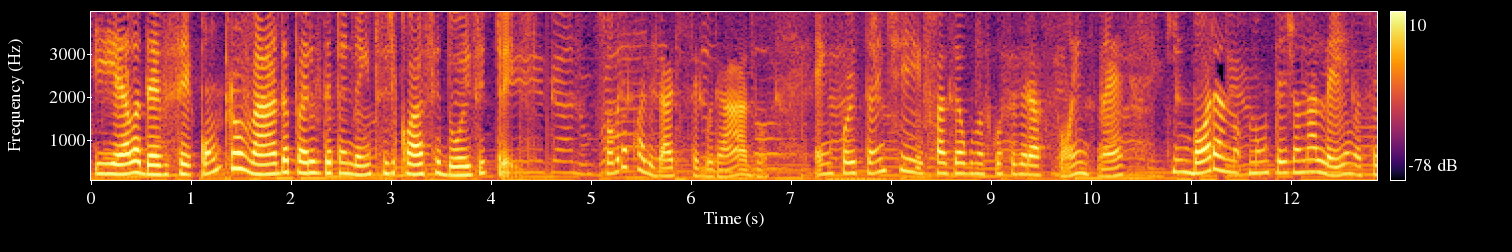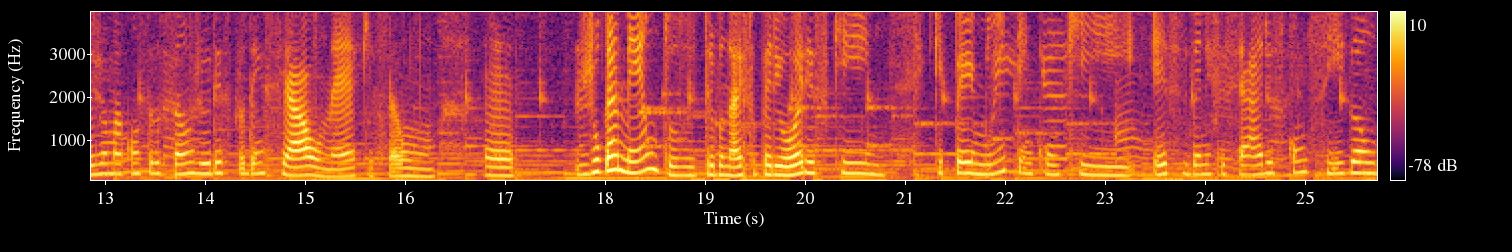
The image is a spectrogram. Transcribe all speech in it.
e ela deve ser comprovada para os dependentes de classe 2 e 3. Sobre a qualidade segurado, é importante fazer algumas considerações, né? Que embora não esteja na lei, mas seja uma construção jurisprudencial, né? Que são é, julgamentos de tribunais superiores que, que permitem com que esses beneficiários consigam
